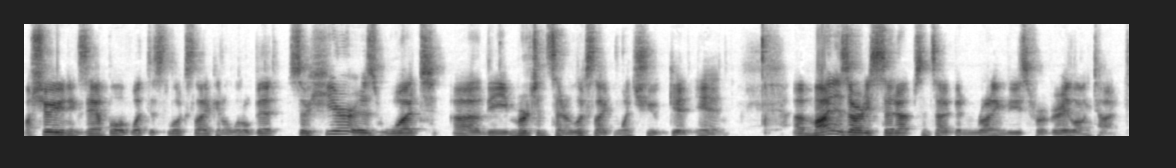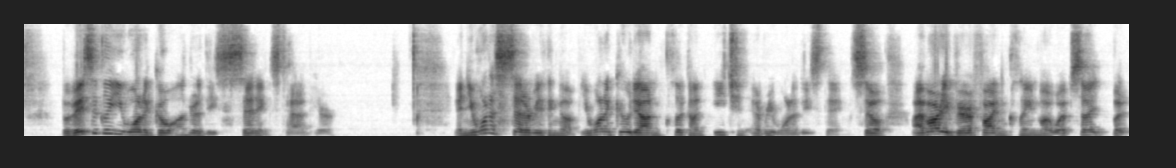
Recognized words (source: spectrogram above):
I'll show you an example of what this looks like in a little bit. So here is what uh, the Merchant Center looks like once you get in. Uh, mine is already set up since I've been running these for a very long time. But basically you want to go under the Settings tab here and you want to set everything up. You want to go down and click on each and every one of these things. So I've already verified and claimed my website, but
